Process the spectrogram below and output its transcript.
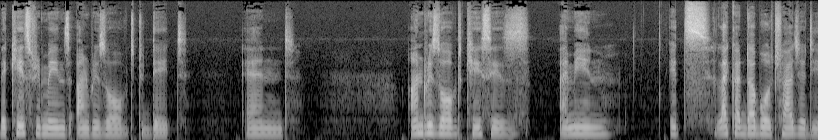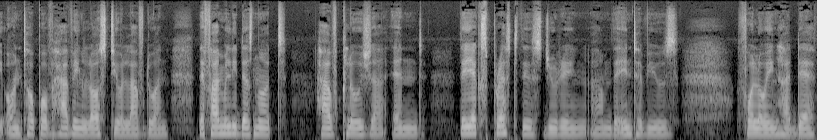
the case remains unresolved to date. And unresolved cases, I mean, it's like a double tragedy on top of having lost your loved one. The family does not have closure, and they expressed this during um, the interviews following her death.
